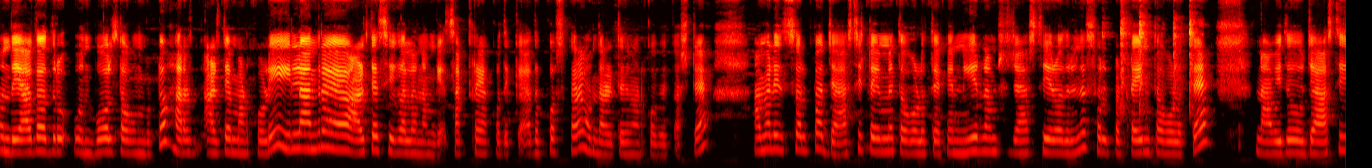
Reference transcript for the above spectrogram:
ಒಂದು ಯಾವುದಾದ್ರೂ ಒಂದು ಬೋಲ್ ತೊಗೊಂಡ್ಬಿಟ್ಟು ಹರ ಅಳತೆ ಮಾಡ್ಕೊಳ್ಳಿ. ಇಲ್ಲಾಂದರೆ ಅಳತೆ ಸಿಗಲ್ಲ ನಮಗೆ ಸಕ್ಕರೆ ಹಾಕೋದಕ್ಕೆ. ಅದಕ್ಕೋಸ್ಕರ ಒಂದು ಅಳತೆ ಮಾಡ್ಕೋಬೇಕಷ್ಟೇ ಆಮೇಲೆ ಇದು ಸ್ವಲ್ಪ ಜಾಸ್ತಿ ಟೈಮೇ ತೊಗೊಳುತ್ತೆ. ಯಾಕೆಂದ್ರೆ ನೀರಿನಂಶ ಜಾಸ್ತಿ ಇರೋದ್ರಿಂದ ಸ್ವಲ್ಪ ಟೈಮ್ ತೊಗೊಳುತ್ತೆ. ನಾವಿದು ಜಾಸ್ತಿ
